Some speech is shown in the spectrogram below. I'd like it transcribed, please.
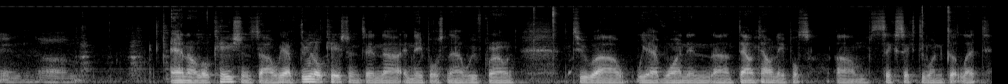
And um, And our locations, uh, we have three locations in, uh, in Naples now. We've grown to, uh, we have one in uh, downtown Naples, um, 661 Goodlette.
